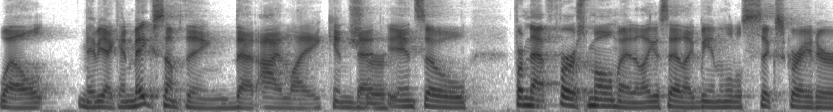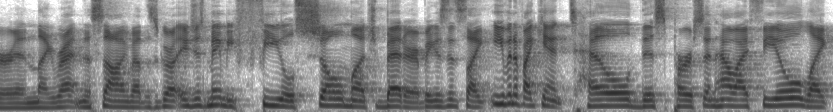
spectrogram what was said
well, maybe I can make something that I like, and Sure. that and so from that first moment, like I said, like being a little sixth grader and like writing the song about this girl, it just made me feel so much better because it's like even if I can't tell this person how I feel, like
